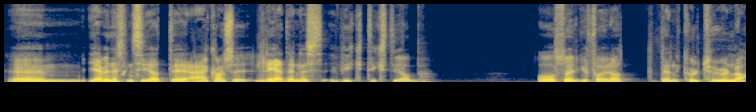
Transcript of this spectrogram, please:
jeg vil nesten si at det er kanskje ledernes viktigste jobb. Å sørge for at den kulturen da,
